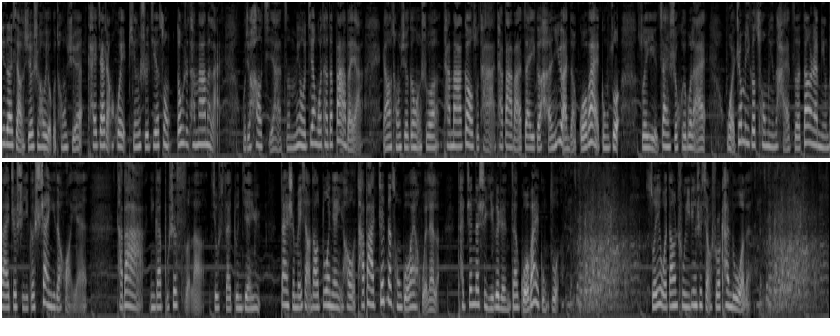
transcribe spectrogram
记得小学时候有个同学开家长会，平时接送都是他妈妈来，我就好奇啊，怎么没有见过他的爸爸呀？然后同学跟我说，他妈告诉他，他爸爸在一个很远的国外工作，所以暂时回不来。我这么一个聪明的孩子，当然明白这是一个善意的谎言。他爸应该不是死了，就是在蹲监狱。但是没想到多年以后，他爸真的从国外回来了，他真的是一个人在国外工作。所以我当初一定是小说看多了。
